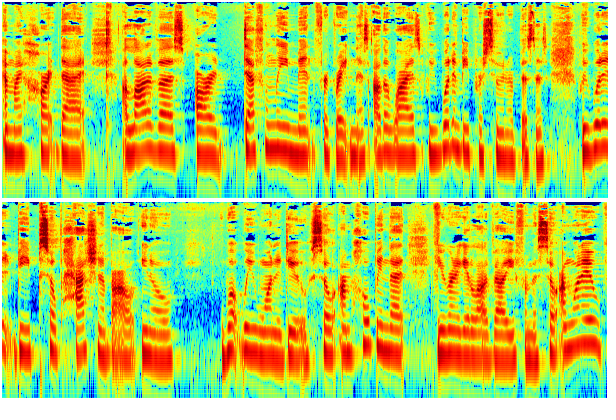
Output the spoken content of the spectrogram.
in my heart that a lot of us are definitely meant for greatness. Otherwise, we wouldn't be pursuing our business. We wouldn't be so passionate about, you know, what we want to do. So I'm hoping that you're going to get a lot of value from this. So I'm going to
